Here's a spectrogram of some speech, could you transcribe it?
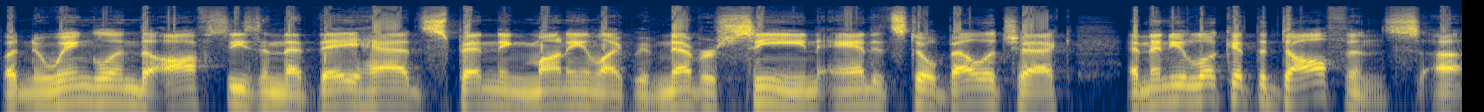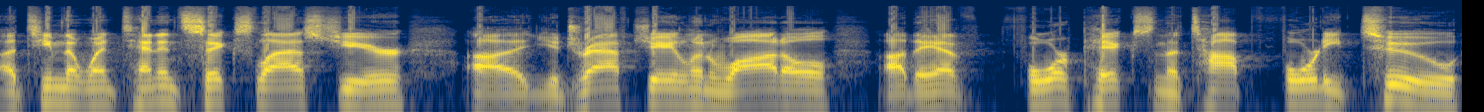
but New England, the offseason that they had spending money like we've never seen, and it's still Belichick. And then you look at the Dolphins, uh, a team that went 10 and 6 last year. Uh, you draft Jaylen Waddle. Uh, they have four picks in the top 42.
